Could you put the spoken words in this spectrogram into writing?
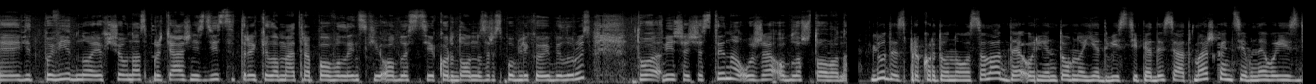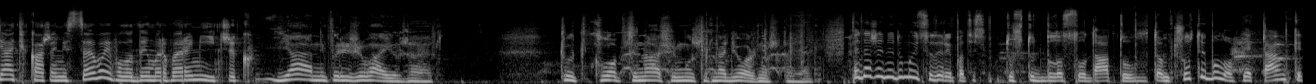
Е, Відповідно, якщо у нас протяжність 203 кілометри по Волинській області кордону з Республікою Білорусь, то більша частина вже облаштована. Люди з прикордонного села, де орієнтовно є 250 мешканців, не виїздять, каже місцевий Володимир Веремійчик. Я не переживаю за це. Тут хлопці наші мусять надіжно стояти. Я навіть не думаю сюди рипатись. Тож тут було солдату, там чути було, як танки,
